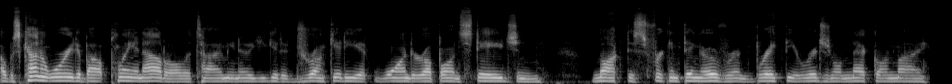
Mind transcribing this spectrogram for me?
I was kind of worried about playing out all the time. You know, you get a drunk idiot wander up on stage and knock this freaking thing over and break the original neck on my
